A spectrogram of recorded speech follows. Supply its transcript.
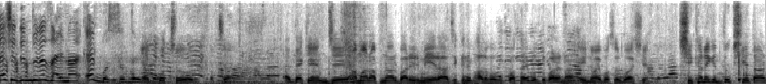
বেশি দিন ধরে যাই না এক বছর ধরে। এক বছর? আচ্ছা। আর দেখেন যে আমার আপনার বাড়ির মেয়েরা যেখানে ভালোভাবে কথাই বলতে পারে না এই নয় বছর বয়সে সেখানে কিন্তু সে তার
